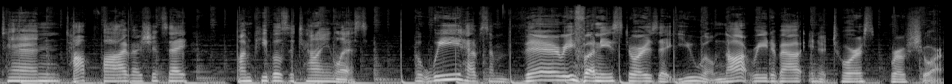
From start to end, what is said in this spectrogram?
10, top five, I should say, on people's Italian list. But we have some very funny stories that you will not read about in a tourist brochure.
